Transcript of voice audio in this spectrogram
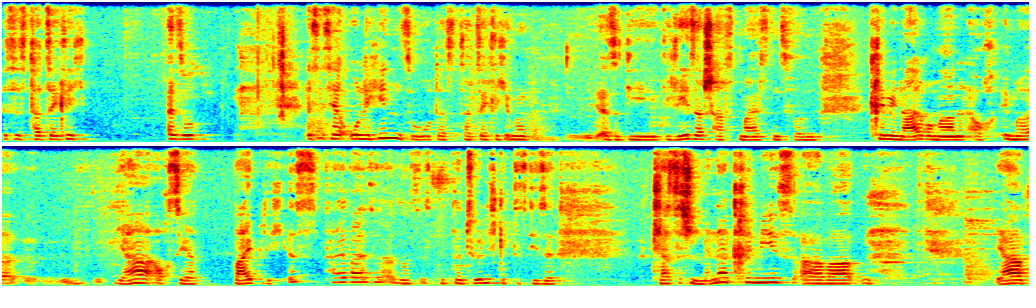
ist es tatsächlich, also es ist ja ohnehin so, dass tatsächlich immer, also die, die Leserschaft meistens von Kriminalromanen auch immer, ja, auch sehr weiblich ist teilweise. Also es ist, natürlich gibt es diese klassischen Männerkrimis, aber ja,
